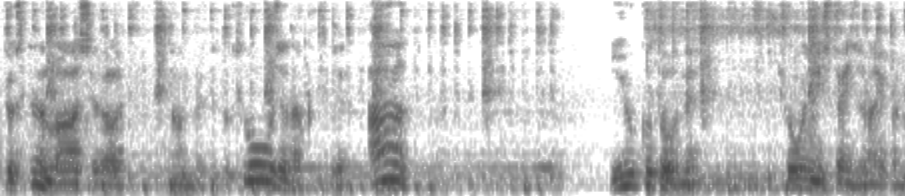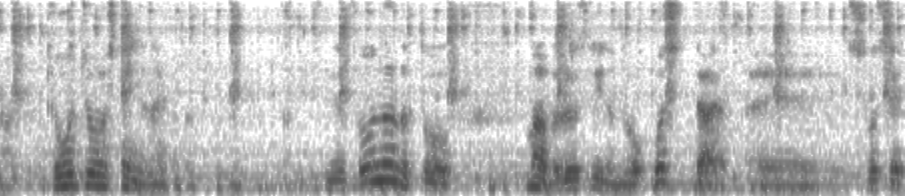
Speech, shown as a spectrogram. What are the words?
としてのマーシャルアーツなんだけど、そうじゃなくて、アートということをね、表現したいんじゃないかなと、強調したいんじゃないかなと思ったんですね。そうなると、まあ、ブルース・リーの残した、えー書籍、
